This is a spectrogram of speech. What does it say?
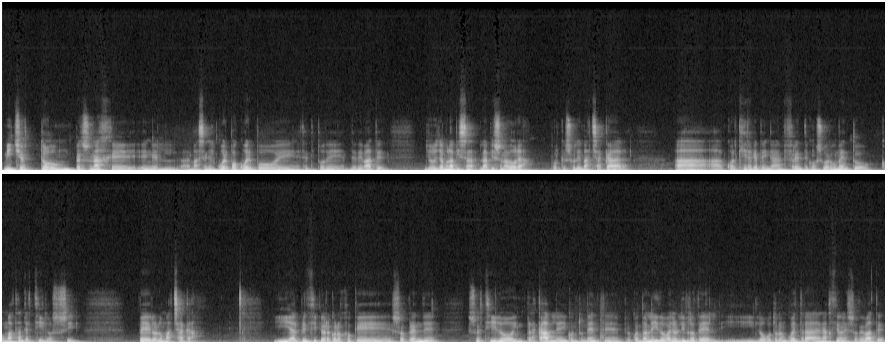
Micho es todo un personaje, en el, además en el cuerpo a cuerpo, en este tipo de, debate. Yo lo llamo la, la pisonadora, porque suele machacar a, a, cualquiera que tenga enfrente con su argumento, con bastante estilo, eso sí, pero lo machaca. Y al principio reconozco que sorprende su estilo implacable y contundente, pero cuando has leído varios libros de él y luego te lo encuentras en acción en esos debates,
